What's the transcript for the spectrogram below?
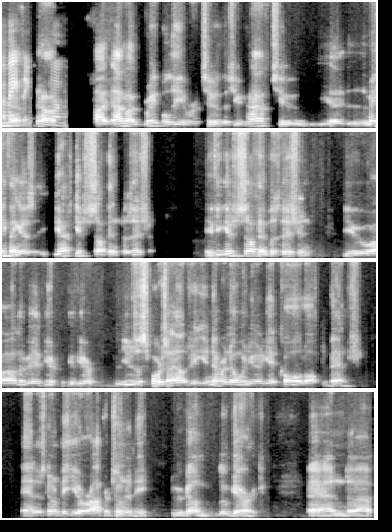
amazing. No, um, I, am a great believer too that you have to. Uh, the main thing is you have to get yourself in position. If you get yourself in position, you uh, if you if you use a sports analogy, you never know when you're going to get called off the bench and it's going to be your opportunity to become Lou Gehrig. And uh,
